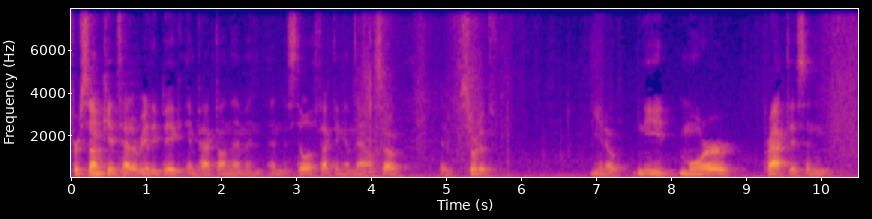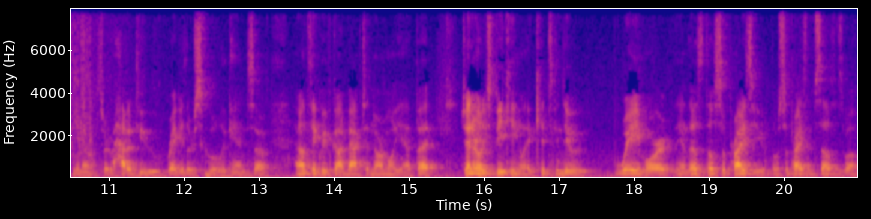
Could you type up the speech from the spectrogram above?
for some kids had a really big impact on them and, and is still affecting them now. So they sort of, you know, need more practice and, you know, sort of how to do regular school again. So I don't think we've gone back to normal yet. But generally speaking, like kids can do way more, you know, they'll, they'll surprise you. They'll surprise themselves as well.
